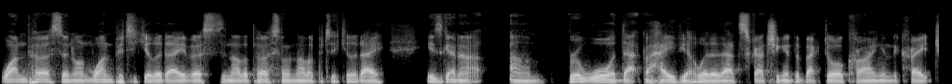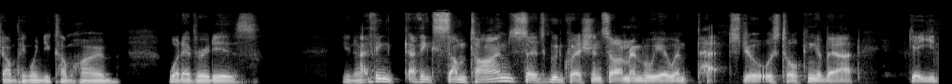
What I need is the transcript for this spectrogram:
one person on one particular day versus another person on another particular day is going to um, reward that behavior, whether that's scratching at the back door, crying in the crate, jumping when you come home, whatever it is. You know, I think I think sometimes. So it's a good question. So I remember we when Pat Stewart was talking about yeah, you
